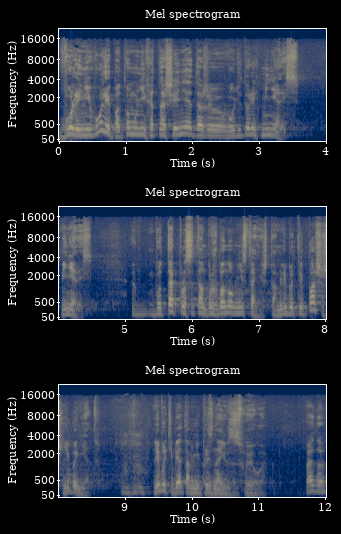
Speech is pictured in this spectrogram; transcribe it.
волей-неволей, потом у них отношения даже в аудиториях менялись. Менялись. Вот так просто там дружбаном не станешь. Там либо ты пашешь, либо нет либо тебя там не признают за своего. Поэтому,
